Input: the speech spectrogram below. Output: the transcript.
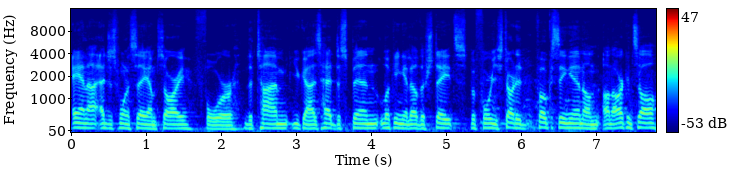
and I, I, just want to say I'm sorry for the time you guys had to spend looking at other states before you started focusing in on, on Arkansas.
